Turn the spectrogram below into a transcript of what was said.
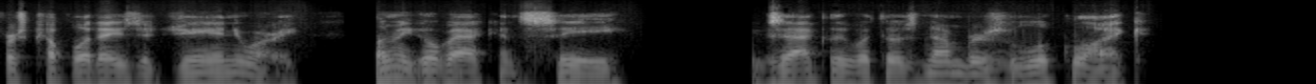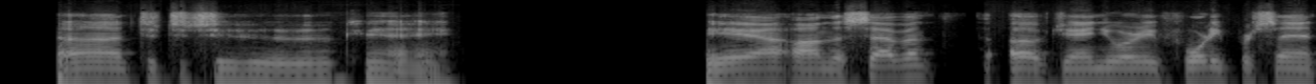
first couple of days of January. Let me go back and see exactly what those numbers look like. Uh, okay. Yeah, on the 7th of January, 40%.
